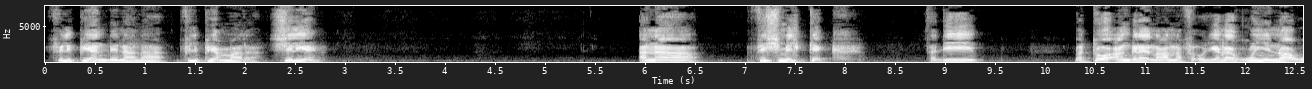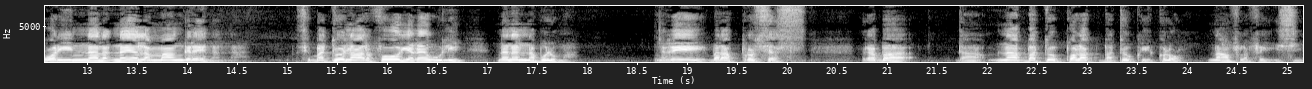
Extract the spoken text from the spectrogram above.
philippien de nana philippien mara chilien. Ana fishmill tech. C'est-à-dire bateau engrais na na yaga kunyi no awori na na yala mangre na na. Que bateau na fo yaga wuli na na na boluma yage bara process raba na bateau polak bateau qui colon n'en fait ici.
